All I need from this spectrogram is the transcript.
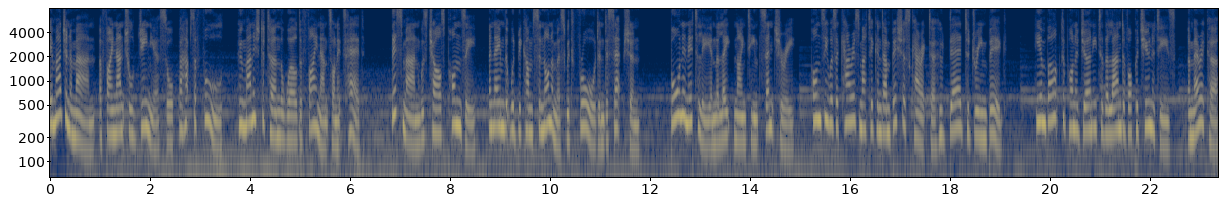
Imagine a man, a financial genius, or perhaps a fool, who managed to turn the world of finance on its head. This man was Charles Ponzi, a name that would become synonymous with fraud and deception. Born in Italy in the late 19th century, Ponzi was a charismatic and ambitious character who dared to dream big. He embarked upon a journey to the land of opportunities, America,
